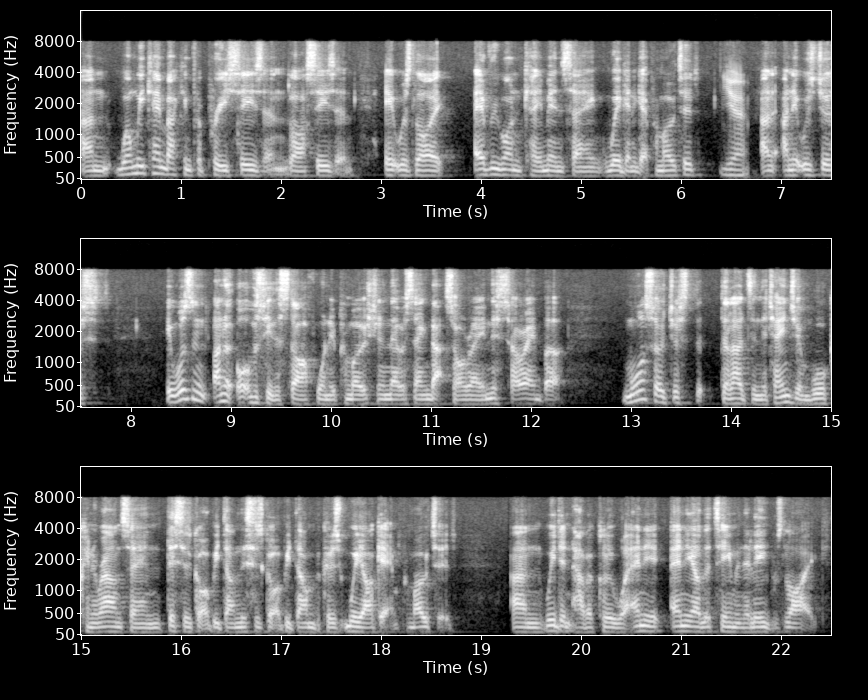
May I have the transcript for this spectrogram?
And when we came back in for pre-season last season, it was like everyone came in saying we're going to get promoted. Yeah. And and it was just, it wasn't. I know obviously the staff wanted promotion, and they were saying that's our aim, this is our aim, but more so just the, the lads in the change room walking around saying this has got to be done, this has got to be done because we are getting promoted. And we didn't have a clue what any any other team in the league was like.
